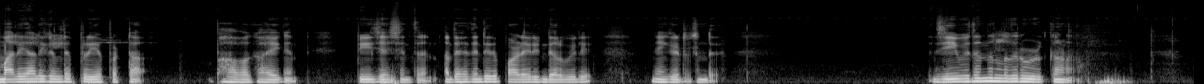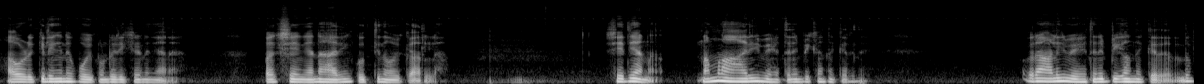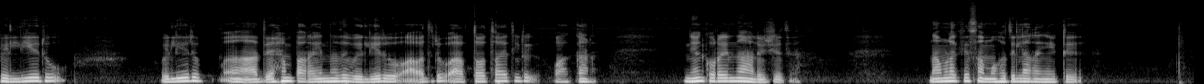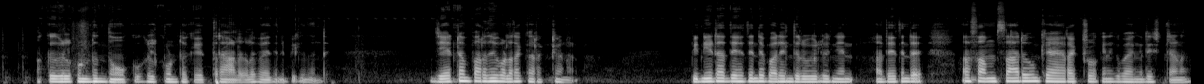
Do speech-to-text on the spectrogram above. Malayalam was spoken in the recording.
മലയാളികളുടെ പ്രിയപ്പെട്ട ഭാവഗായകൻ പി ജയചന്ദ്രൻ. അദ്ദേഹത്തിന്റെ ഒരു പഴയൊരു ഇന്റർവ്യൂവിൽ ഞാൻ കേട്ടിട്ടുണ്ട്. ജീവിതം എന്നുള്ളതൊരു ഒഴുക്കാണ്. ആ ഒഴുക്കിലിങ്ങനെ പോയിക്കൊണ്ടിരിക്കുകയാണ് ഞാൻ. പക്ഷേ ഞാൻ ആരെയും കുത്തി നോക്കാറില്ല. ശരിയാണ്. നമ്മൾ ആരെയും വേദനിപ്പിക്കാൻ നിൽക്കരുത്. ഒരാളെയും വേദനിപ്പിക്കാൻ നിൽക്കരുത്. ഇത് വലിയൊരു വലിയൊരു അദ്ദേഹം പറയുന്നത് വലിയൊരു അതൊരു അർത്ഥവത്തായിട്ടുള്ളൊരു വാക്കാണ്. ഞാൻ കുറേ ഇരുന്ന് ആലോചിച്ചത് നമ്മളൊക്കെ സമൂഹത്തിൽ ഇറങ്ങിയിട്ട് വാക്കുകൾ കൊണ്ടും നോക്കുകൾ കൊണ്ടൊക്കെ എത്ര ആളുകളെ വേദനിപ്പിക്കുന്നുണ്ട്. ജേട്ടൻ പറഞ്ഞത് വളരെ കറക്റ്റാണ് പിന്നീട് അദ്ദേഹത്തിന്റെ പല ഇന്റർവ്യൂവിലും ഞാൻ അദ്ദേഹത്തിന്റെ ആ സംസാരവും ക്യാരക്ടറും ഒക്കെ എനിക്ക് ഭയങ്കര ഇഷ്ടമാണ്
